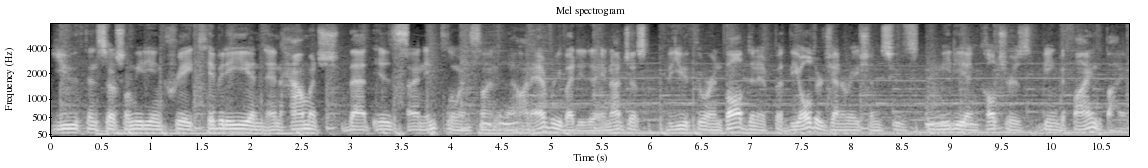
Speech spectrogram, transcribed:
youth and social media and creativity and, and how much that is an influence on, mm-hmm. on everybody today, not just the youth who are involved in it, but the older generations whose media and culture is being defined by it.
